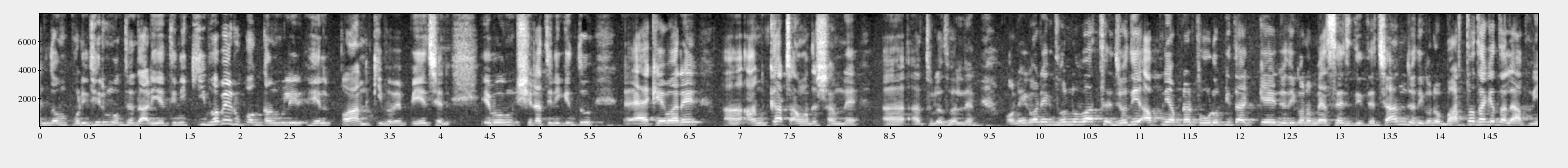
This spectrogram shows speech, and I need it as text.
একদম পরিধির মধ্যে দাঁড়িয়ে তিনি কীভাবে রূপক গাঙ্গুলির হেল্প পান, কীভাবে পেয়েছেন এবং সেটা তিনি কিন্তু একেবারে আনকাট আমাদের সামনে তুলে ধরলেন। অনেক অনেক ধন্যবাদ। যদি আপনি আপনার পৌরপিতাকে যদি কোনো মেসেজ দিতে চান যদি কোনো বার্তা থাকে তাহলে আপনি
